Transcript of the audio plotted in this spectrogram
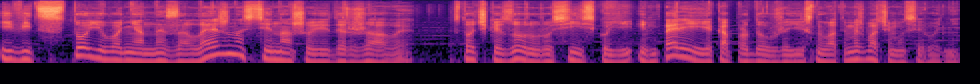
І відстоювання незалежності нашої держави з точки зору Російської імперії, яка продовжує існувати, ми ж бачимо сьогодні.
